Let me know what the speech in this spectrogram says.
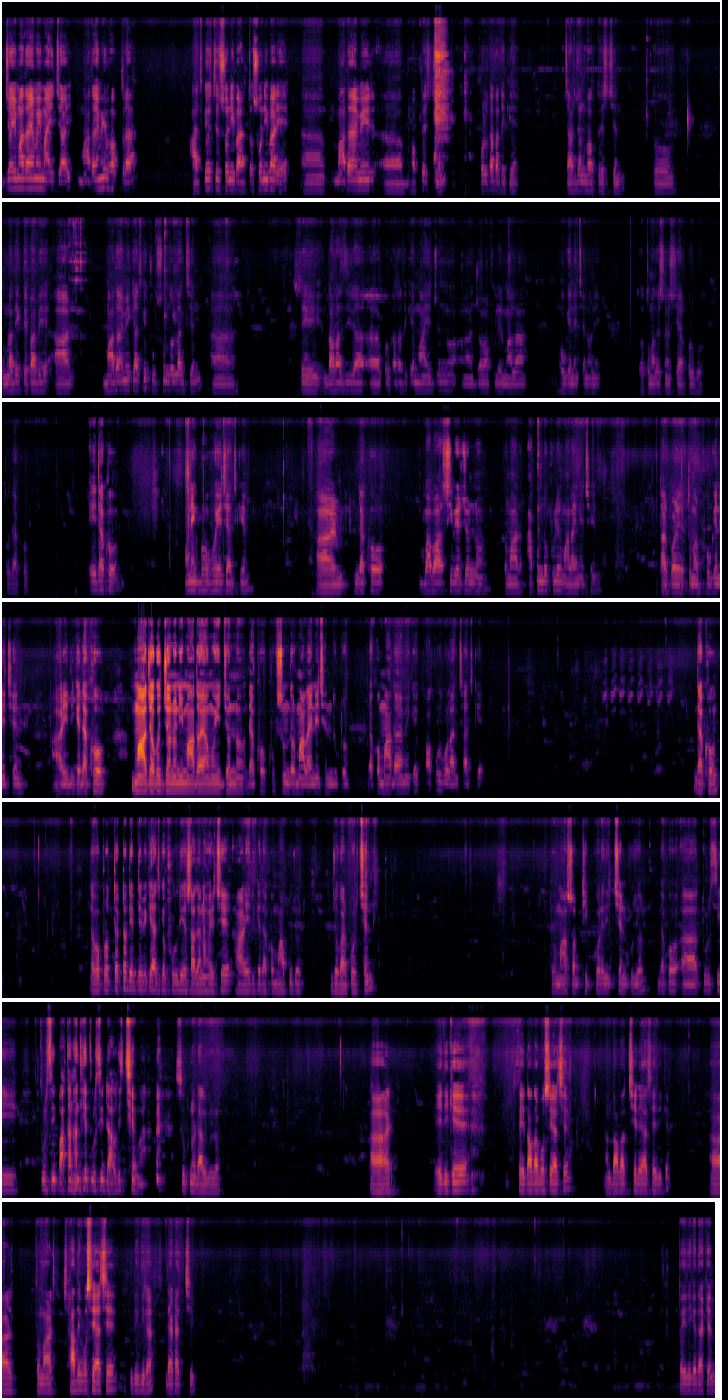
জয় মাদায়ামী মায়ের জয়। মাদায়ামীর ভক্তরা আজকে হচ্ছে শনিবার তো শনিবারে আহ, মাদায়ামীর আহ, ভক্ত এসছেন কলকাতা থেকে। চারজন ভক্ত এসছেন। তো তোমরা দেখতে পাবে। আর মাদায়ামীকে আজকে খুব সুন্দর লাগছেন। সেই দাদাজিরা কলকাতা থেকে মায়ের জন্য জবা ফুলের মালা ভোগ এনেছেন অনেক। তো তোমাদের সঙ্গে শেয়ার করব। তো দেখো। এই দেখো, অনেক ভোগ হয়েছে আজকে। আর দেখো, বাবা শিবের জন্য তোমার আকন্দ ফুলের মালা এনেছেন, তারপরে তোমার ভোগ এনেছেন। আর এদিকে দেখো, মা জগজ্জননী, মা দয়াময়ীর জন্য দেখো, খুব সুন্দর মালা এনেছেন দুটো। দেখো, মা দয়াময়ীকে অপূর্ব লাগছে আজকে। দেখো দেখো, প্রত্যেকটা দেবদেবীকে আজকে ফুল দিয়ে সাজানো হয়েছে। আর এদিকে দেখো, মা পুজোর জোগাড় করছেন। তো মা সব ঠিক করে দিচ্ছেন পুজোর। দেখো তুলসী তুলসী পাতা না দিয়ে তুলসী ডাল দিচ্ছে মা, শুকনো ডালগুলো। আর এইদিকে সেই দাদা বসে আছে, দাদার ছেলে আছে এদিকে আর তোমার ছাদে বসে আছে দিদিরা দেখাচ্ছি। তো এইদিকে দেখেন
